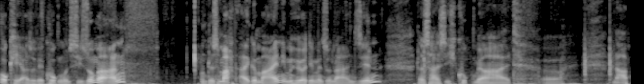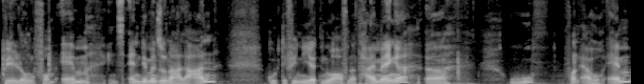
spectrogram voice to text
Okay, also wir gucken uns die Summe an. Und das macht allgemein im höherdimensionalen Sinn. Das heißt, ich gucke mir halt äh, eine Abbildung vom M ins N-Dimensionale an. Gut, definiert nur auf einer Teilmenge äh, U von R hoch M.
